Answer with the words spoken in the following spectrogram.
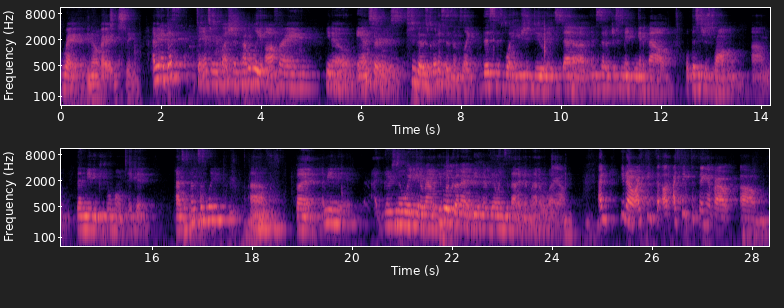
Right. You know, Right. it's insane. I mean, I guess to answer your question, probably offering, you know, answers to those criticisms, like this is what you should do instead of instead of just making it about, well, this is just wrong. Um, then maybe people won't take it as offensively. Um, but I mean, there's no way to get around it. People are gonna be in their feelings about it no matter what. Yeah. And you know, I think the uh, I think the thing about um,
